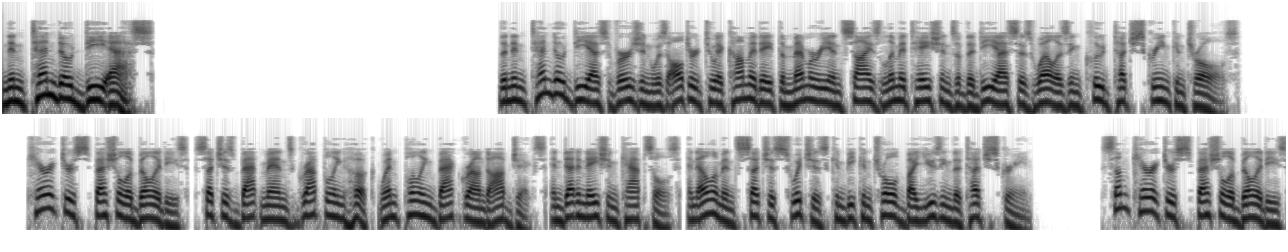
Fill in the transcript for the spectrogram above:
Nintendo DS The Nintendo DS version was altered to accommodate the memory and size limitations of the DS as well as include touch-screen controls. Characters' special abilities, such as Batman's grappling hook when pulling background objects and detonation capsules, and elements such as switches can be controlled by using the touchscreen. Some characters' special abilities,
